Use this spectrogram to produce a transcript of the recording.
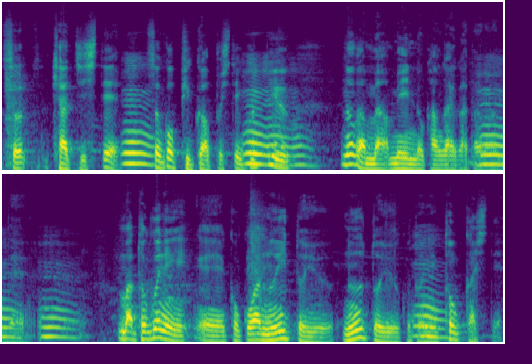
そキャッチして、そこをピックアップしていくっていうのがまあメインの考え方なんで、うんまあ、特に、えー、ここは縫いという縫うということに特化して、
